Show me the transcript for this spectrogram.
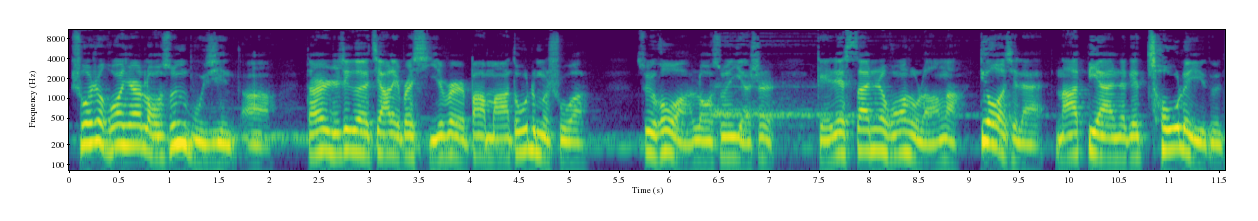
说是黄仙儿，老孙不信啊。但是这个家里边媳妇儿、爸妈都这么说，最后啊，老孙也是给这三只黄鼠狼啊吊起来，拿鞭子给抽了一顿，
